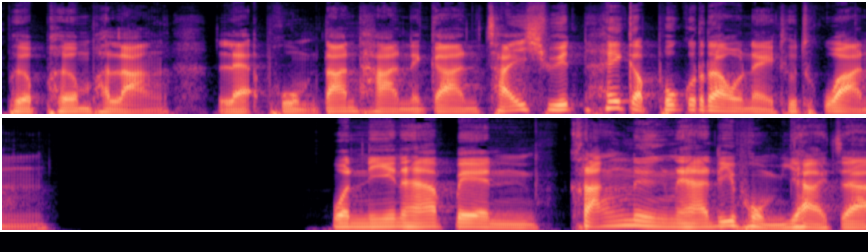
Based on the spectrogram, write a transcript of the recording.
เพื่อเพิ่มพลัง และภูมิต้านทานในการใช้ชีวิตให้กับพวกเราในทุกๆวัน วันนี้นะฮะเป็นครั้งหนึ่งนะฮะที่ผมอยากจะ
